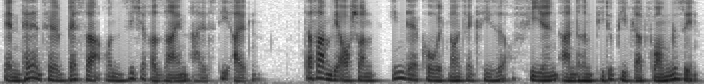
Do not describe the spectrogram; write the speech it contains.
werden tendenziell besser und sicherer sein als die alten. Das haben wir auch schon in der Covid-19-Krise auf vielen anderen P2P-Plattformen gesehen.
